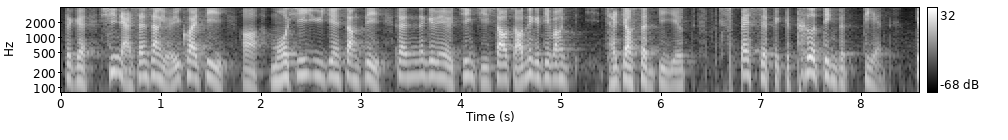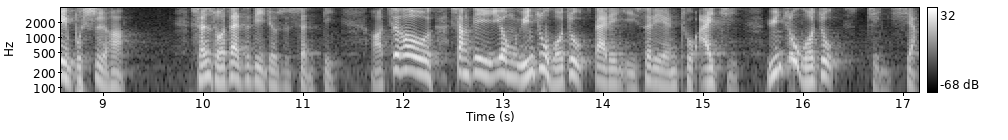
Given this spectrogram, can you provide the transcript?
这个西乃山上有一块地啊，摩西遇见上帝，在那个边有荆棘烧着，那个地方才叫圣地，有 specific 特定的点，并不是哈。神所在之地就是圣地啊。之后，上帝用云柱火柱带领以色列人出埃及，云柱火柱景象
